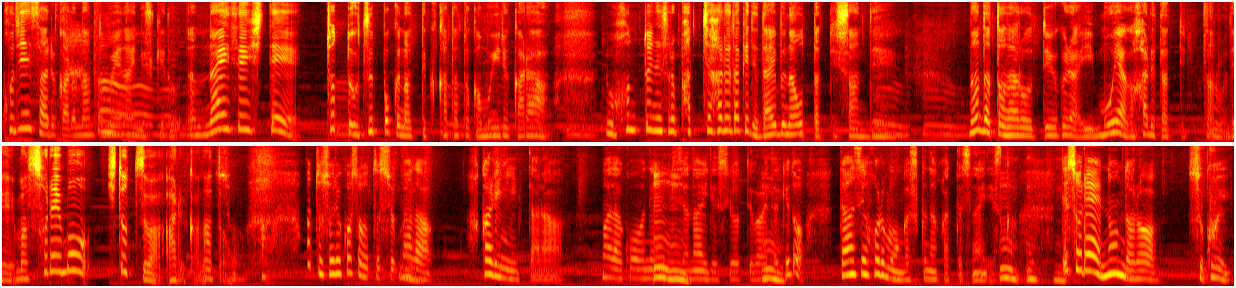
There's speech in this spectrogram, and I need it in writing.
個人差あるから何とも言えないんですけど、うん。あの内省してちょっと鬱っぽくなってく方とかもいるから、でも本当にそれパッチ貼るだけでだいぶ治ったって言ってたんで、うんうん。何だったんだろうっていうぐらいもやが晴れたって言ってたので、まあ、それも一つはあるかなと。ああとそれこそ私まだ測りに行ったらまだ更年期じゃないですよって言われたけど、男性ホルモンが少なかったじゃないですか。うんうんうんでそれ飲んだらすごい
